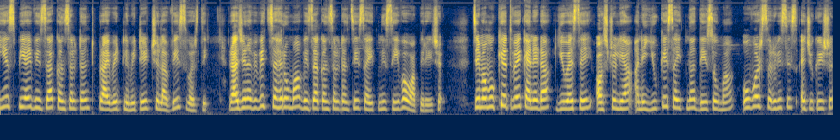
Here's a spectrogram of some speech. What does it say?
ESPI visa consultant private limited છેલ્લા વીસ વર્ષથી રાજ્યના વિવિધ શહેરોમાં વિઝા કન્સલ્ટન્સી સહિતની સેવાઓ આપી રહી છે. જેમાં મુખ્યત્વે કેનેડા, યુએસએ, ઓસ્ટ્રેલિયા અને યુકે સહિતના દેશોમાં ઓવર સર્વિસીસ એજ્યુકેશન,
